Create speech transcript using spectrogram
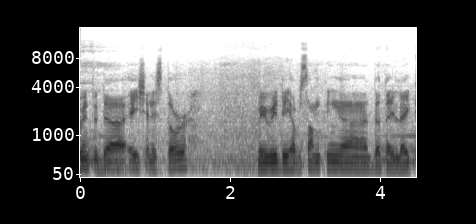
going to the Asian store. Maybe they have something uh, that I like.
